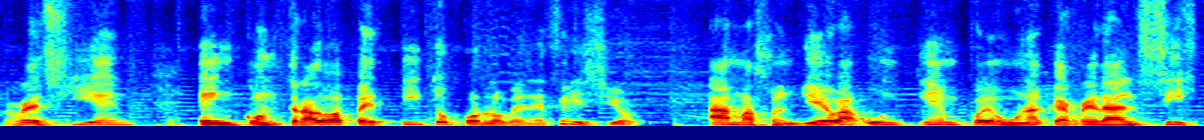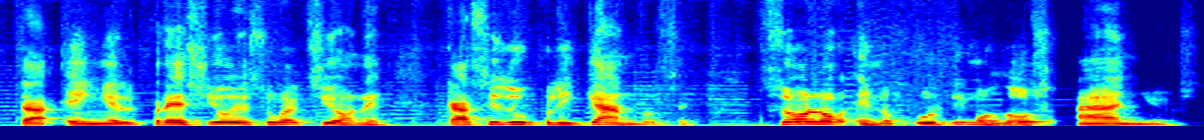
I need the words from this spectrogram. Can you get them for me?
recién encontrado apetito por los beneficios, Amazon lleva un tiempo en una carrera alcista en el precio de sus acciones, casi duplicándose, solo en los últimos dos años.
